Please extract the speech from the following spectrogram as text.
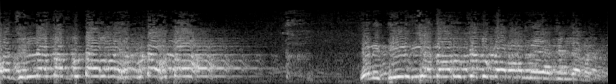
अरे जिल्ह्याचा कुठं आलो हे कुठं होता? यांनी दीडशे दारूचे दुकान आणले या जिल्ह्यामध्ये.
